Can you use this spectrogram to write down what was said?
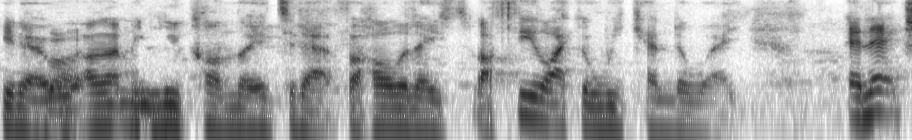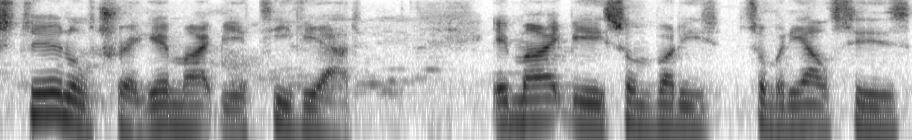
You know, right. let me look on the internet for holidays. I feel like a weekend away an external trigger might be a TV ad. It might be somebody somebody else's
